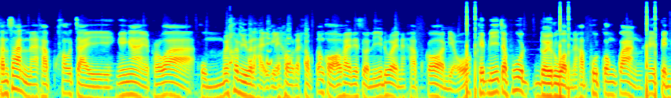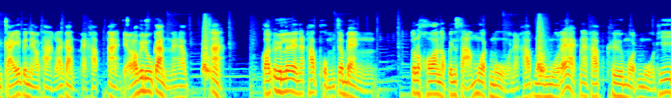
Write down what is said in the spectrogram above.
สั้นๆนะครับเข้าใจง่าย ๆ เพราะว่าผมไม่ค่อยมีเวลาอีกแล้วนะครับต้องขออภัยในส่วนนี้ด้วยนะครับก็เดี๋ยวคลิปนี้จะพูดโดยรวมนะครับพูดกว้างๆให้เป็นไกด์เป็นแนวทางแล้วกันนะครับอะเดี๋ยวเราไปดูกันนะครับอะก่อนอื่นเลยนะครับ ผมจะแบ่งตัวละครออกเป็น 3 หมวดหมู่นะครับ หมวดหมู่แรกนะครับ คือหมวดหมู่ที่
